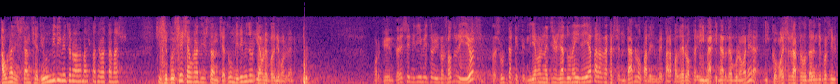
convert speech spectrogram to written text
a una distancia de un milímetro nada más, no hace falta más, si se pusiese a una distancia de un milímetro ya no le podríamos ver. Porque entre ese milímetro y nosotros y Dios resulta que tendríamos necesidad de una idea para representarlo, para, poderlo imaginar de alguna manera. Y como eso es absolutamente imposible,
